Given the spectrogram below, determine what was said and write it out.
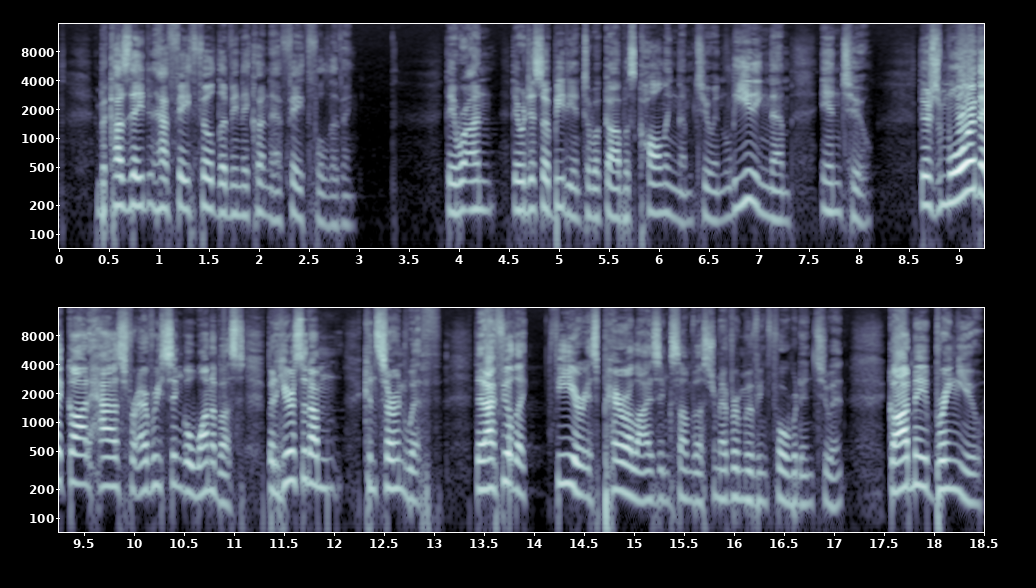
And because they didn't have faith filled living, they couldn't have faithful living. They were, un, they were disobedient to what God was calling them to and leading them into. There's more that God has for every single one of us. But here's what I'm concerned with that I feel like fear is paralyzing some of us from ever moving forward into it. God may bring you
